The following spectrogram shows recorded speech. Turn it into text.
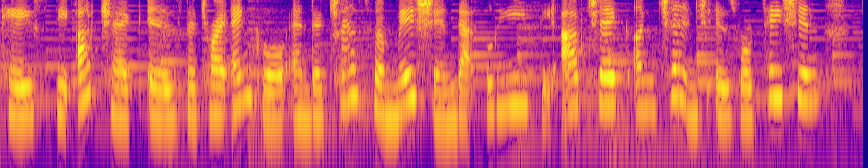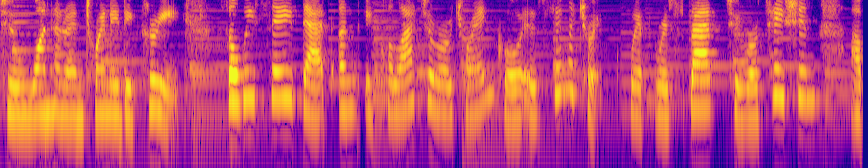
case, the object is the triangle and the transformation that leaves the object unchanged is rotation to 120 degrees. So we say that an equilateral triangle is symmetric with respect to rotation of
